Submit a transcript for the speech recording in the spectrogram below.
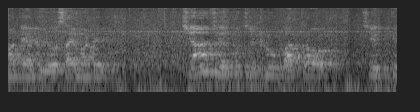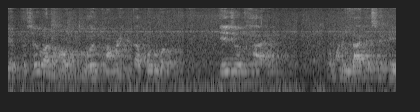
માટે અને વ્યવસાય માટે જ્યાં જેનું જેટલું પાત્ર જે રીતે ભજવવાનું આવતું હોય, પ્રામાણિકતાપૂર્વક એ જો થાય તો મને લાગે છે કે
